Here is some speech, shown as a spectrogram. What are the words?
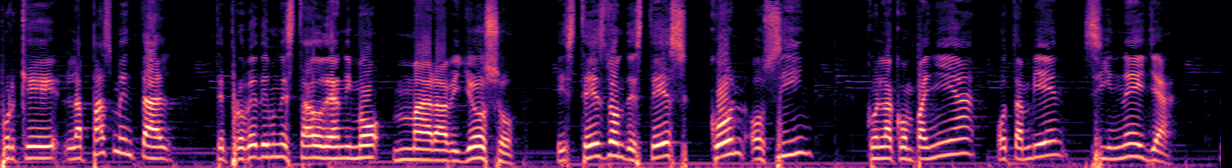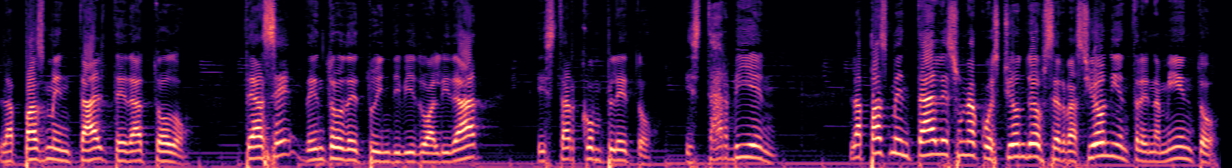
porque la paz mental te provee de un estado de ánimo maravilloso. Estés donde estés, con o sin, con la compañía o también sin ella. La paz mental te da todo. Te hace, dentro de tu individualidad, estar completo, estar bien la paz mental es una cuestión de observación y entrenamiento.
